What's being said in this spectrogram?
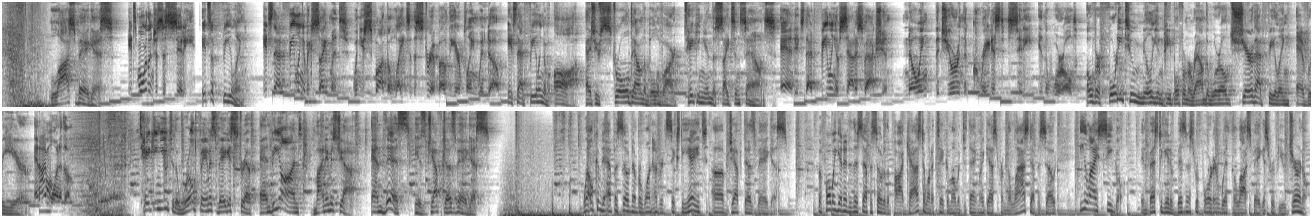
Las Vegas. It's more than just a city, it's a feeling. It's that feeling of excitement when you spot the lights of the strip out the airplane window. It's that feeling of awe as you stroll down the boulevard, taking in the sights and sounds. And it's that feeling of satisfaction knowing that you're in the greatest city in the world. Over 42 million people from around the world share that feeling every year, and I'm one of them. Taking you to the world famous Vegas Strip and beyond, my name is Jeff, and this is Jeff Does Vegas. Welcome to episode number 168 of Jeff Does Vegas. Before we get into this episode of the podcast, I want to take a moment to thank my guest from the last episode, Eli Siegel, investigative business reporter with the Las Vegas Review Journal.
